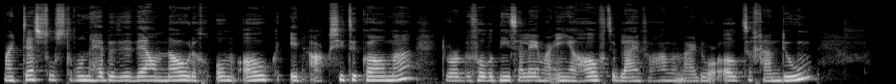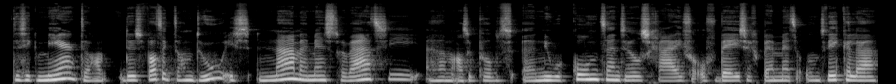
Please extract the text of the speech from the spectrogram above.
Maar testosteron hebben we wel nodig om ook in actie te komen. Door bijvoorbeeld niet alleen maar in je hoofd te blijven hangen, maar door ook te gaan doen. Dus ik merk dan, dus wat ik dan doe is na mijn menstruatie, um, als ik bijvoorbeeld uh, nieuwe content wil schrijven of bezig ben met ontwikkelen,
